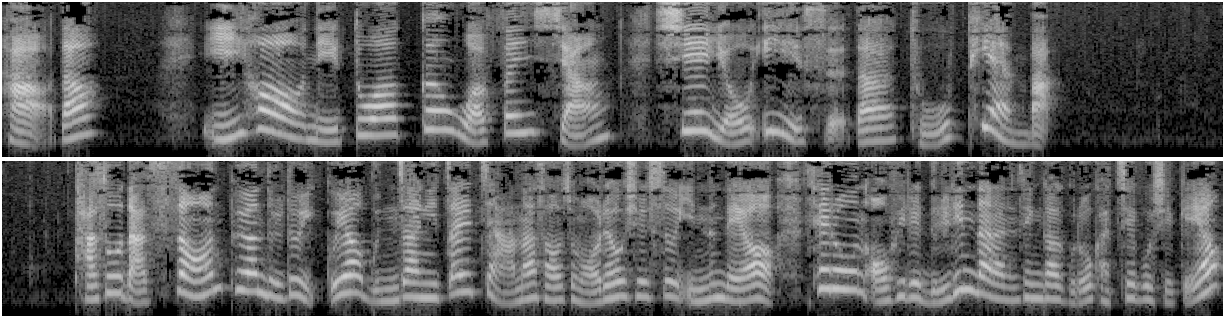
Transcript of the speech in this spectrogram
好的。以后你多跟我分享些有意思的图片吧. 다소 낯선 표현들도 있고요. 문장이 짧지 않아서 좀 어려우실 수 있는데요. 새로운 어휘를 늘린다라는 생각으로 같이 해보실게요.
